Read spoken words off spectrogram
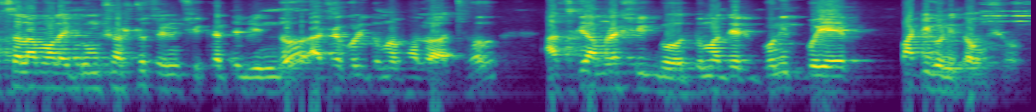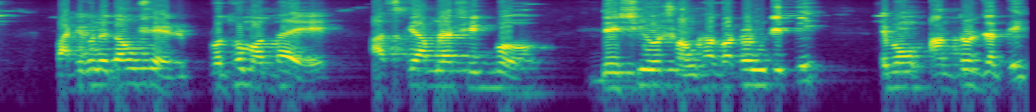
আসসালামু আলাইকুম, ষষ্ঠ শ্রেণির শিক্ষার্থী বৃন্দ আশা করি তোমরা ভালো আছো। আজকে আমরা শিখব তোমাদের গণিত বইয়ের পাটিগণিত অংশ। পাটিগণিত অংশের প্রথম অধ্যায়ে আজকে আমরা শিখব দেশীয় সংখ্যা গঠন রীতি এবং আন্তর্জাতিক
